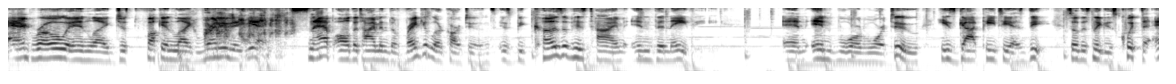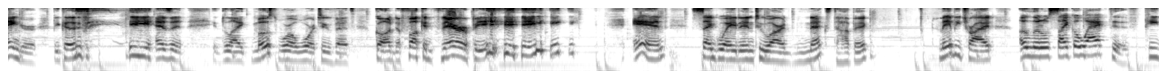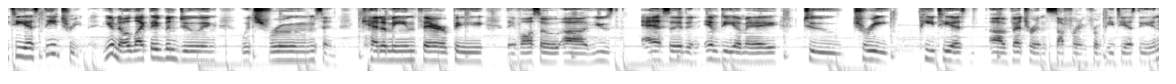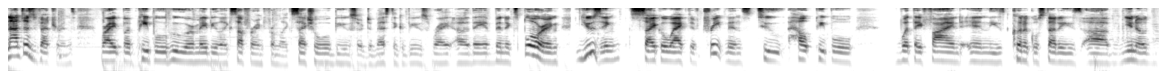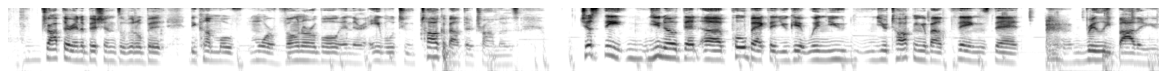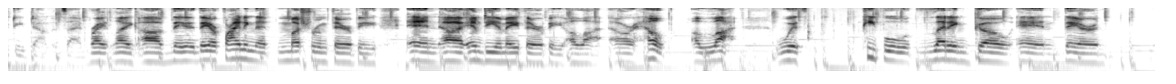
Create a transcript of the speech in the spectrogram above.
aggro and like just fucking like ready to yeah snap all the time in the regular cartoons is because of his time in the navy. And in world war ii he's got ptsd so this nigga is quick to anger because he hasn't like most world war ii vets gone to fucking therapy. And segued into our next topic maybe tried a little psychoactive PTSD treatment. You know, like they've been doing with shrooms and ketamine therapy. They've also uh, used acid and MDMA to treat PTSD uh, veterans suffering from PTSD, and not just veterans, right? But people who are maybe like suffering from like sexual abuse or domestic abuse, right? Uh, they have been exploring using psychoactive treatments to help people what they find in these clinical studies, um, you know, drop their inhibitions a little bit, become more more vulnerable, and they're able to talk about their traumas. Just the you know that uh, pullback that you get when you you're talking about things that really bother you deep down inside, right? Like uh, they they are finding that mushroom therapy and uh, MDMA therapy a lot or help a lot with people letting go and there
